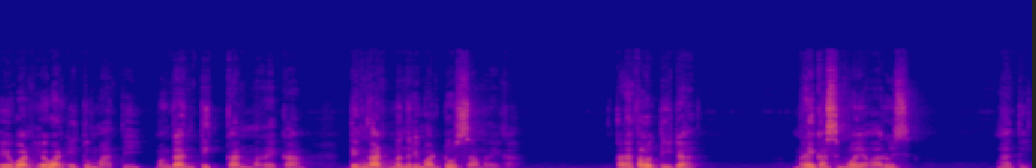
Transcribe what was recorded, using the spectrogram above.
hewan-hewan itu mati menggantikan mereka dengan menerima dosa mereka. Karena kalau tidak, mereka semua yang harus mati.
